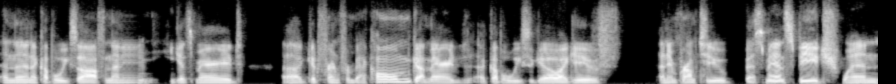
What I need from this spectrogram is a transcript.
and then a couple weeks off, and then he, he gets married. A good friend from back home got married a couple weeks ago. I gave an impromptu best man speech when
